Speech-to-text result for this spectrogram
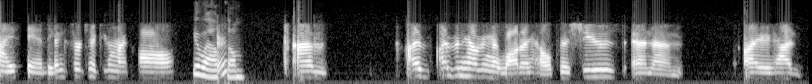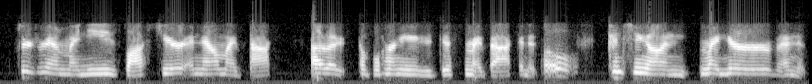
Hi, Sandy. Thanks for taking my call. You're welcome. Um, I've I've been having a lot of health issues, and um, I had surgery on my knees last year, and now my back. I have a couple herniated discs in my back, and it's oh. pinching on my nerve, and it's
